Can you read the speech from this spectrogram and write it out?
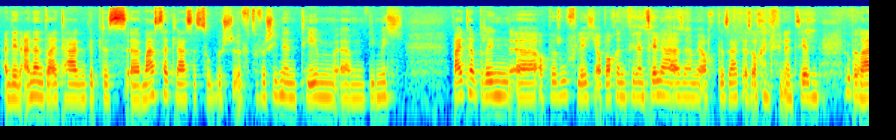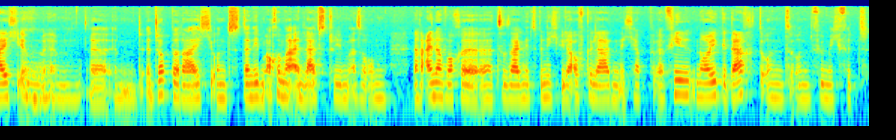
an den anderen drei Tagen gibt es äh, Masterclasses zu, zu verschiedenen Themen, ähm, die mich weiterbringen, äh, ob beruflich, ob auch in finanzieller, also haben wir auch gesagt, also auch im finanziellen Super. Bereich, im, mhm. äh, im, Jobbereich und daneben auch immer ein Livestream, also um nach einer Woche äh, zu sagen, jetzt bin ich wieder aufgeladen, ich habe äh, viel neu gedacht und, und fühle mich fit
